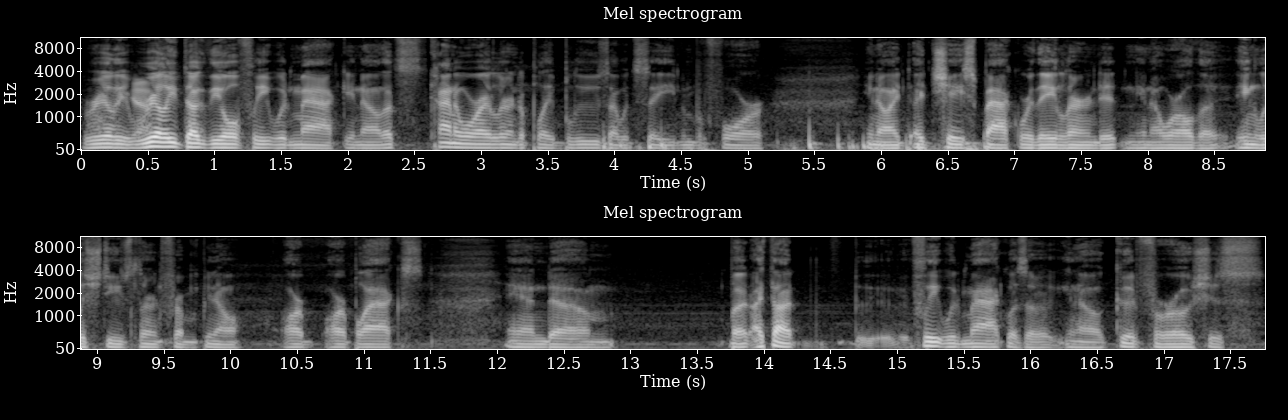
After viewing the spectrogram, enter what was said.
really, Yeah. really dug the old Fleetwood Mac. You know, that's kind of where I learned to play blues. I would say even before, you know, I I chased back where they learned it, and you know where all the English dudes learned from. You know, our our blacks, and um, but I thought Fleetwood Mac was a you know a good ferocious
